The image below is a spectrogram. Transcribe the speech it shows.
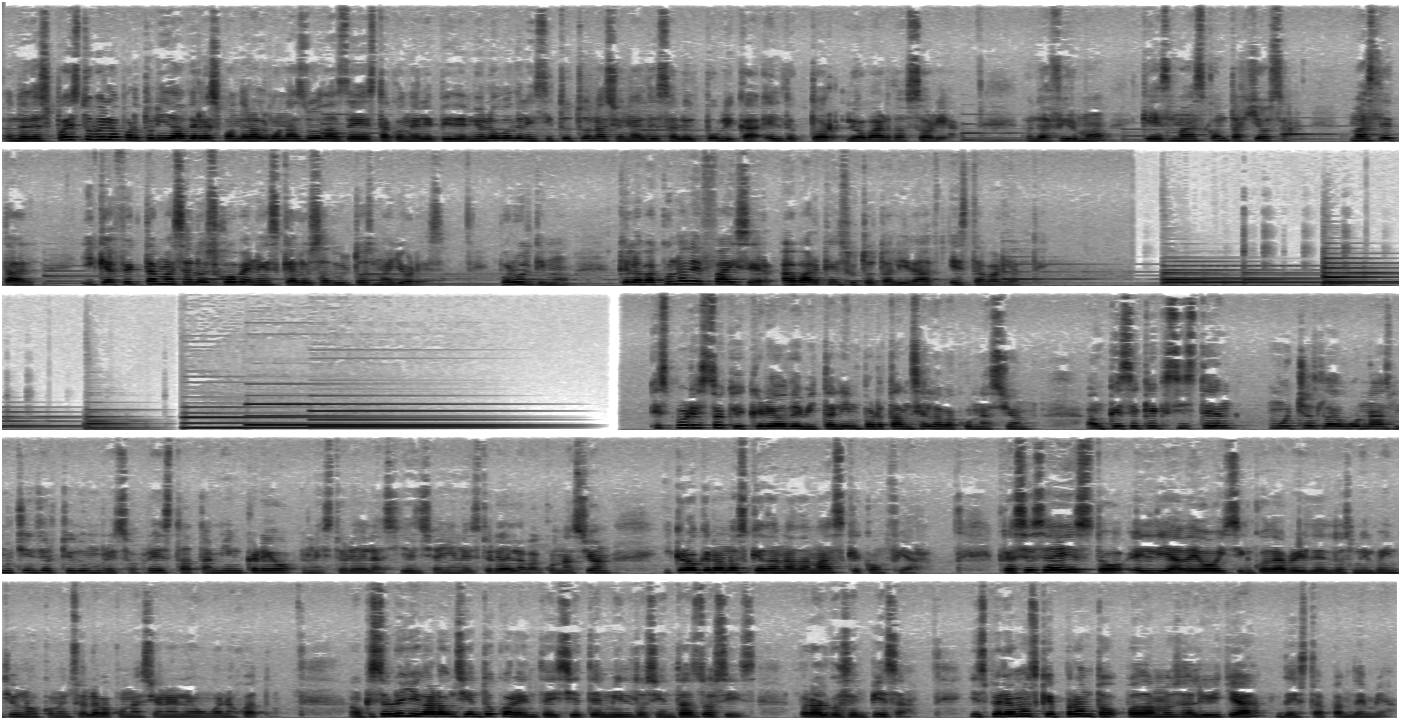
donde después tuve la oportunidad de responder algunas dudas de esta con el epidemiólogo del Instituto Nacional de Salud Pública, el doctor Leobardo Soria, donde afirmó que es más contagiosa, más letal y que afecta más a los jóvenes que a los adultos mayores. Por último, que la vacuna de Pfizer abarca en su totalidad esta variante. Es por esto que creo de vital importancia la vacunación. Aunque sé que existen muchas lagunas, mucha incertidumbre sobre esta, también creo en la historia de la ciencia y en la historia de la vacunación y creo que no nos queda nada más que confiar. Gracias a esto, el día de hoy, 5 de abril del 2021, comenzó la vacunación en León, Guanajuato. Aunque solo llegaron 147.200 dosis, por algo se empieza y esperemos que pronto podamos salir ya de esta pandemia.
